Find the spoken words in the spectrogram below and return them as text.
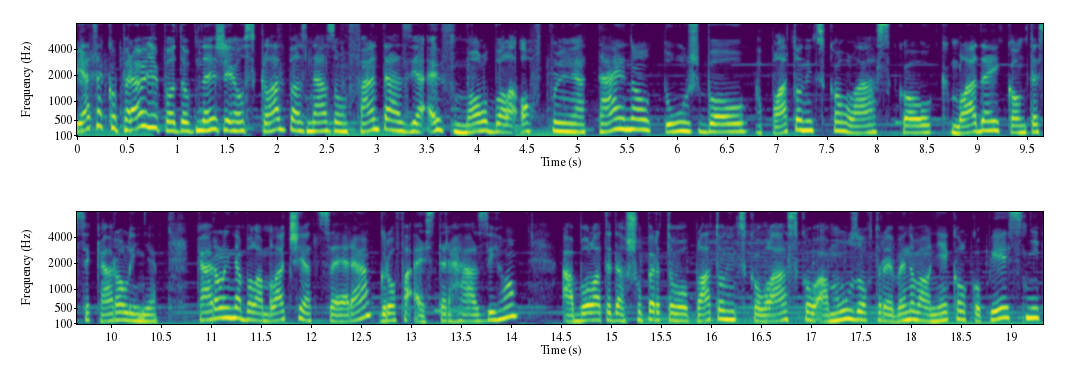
viac ako pravdepodobné, že jeho skladba s názvom Fantázia F. Moll bola ovplyvnená tajnou túžbou a platonickou láskou k mladej kontese Karolíne. Karolína bola mladšia dcéra grofa Esterházyho a bola teda Šupertovou platonickou láskou a múzou, ktoré venoval niekoľko piesní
